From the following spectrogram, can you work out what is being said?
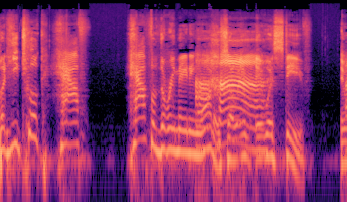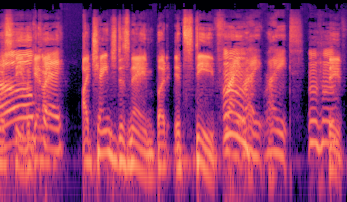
But he took half half of the remaining water, so it, it was Steve. It was Steve again. I, Okay. I changed his name, but it's Steve. Right, right, right. Steve.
